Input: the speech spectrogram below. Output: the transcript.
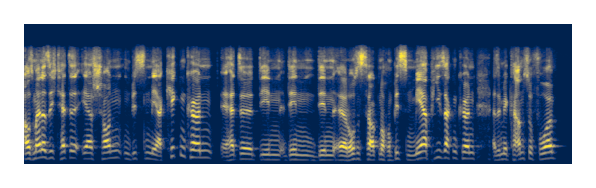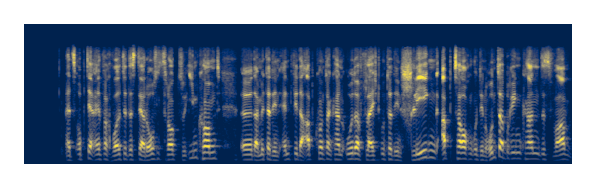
aus meiner Sicht hätte er schon ein bisschen mehr kicken können. Er hätte den, den, den äh, Rosenstrauk noch ein bisschen mehr piesacken können. Also mir kam es so vor, als ob der einfach wollte, dass der Rosenstrauk zu ihm kommt, äh, damit er den entweder abkontern kann oder vielleicht unter den Schlägen abtauchen und den runterbringen kann. Das war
